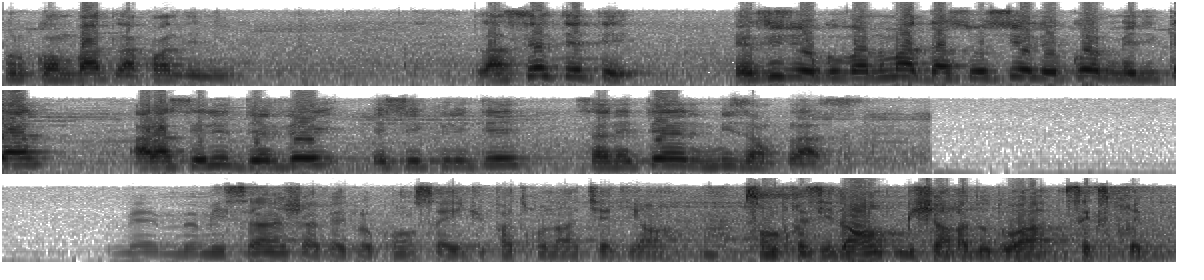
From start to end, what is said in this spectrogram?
pour combattre la pandémie. La CNTT exige au gouvernement d'associer le corps médical à la cellule de veille et sécurité sanitaire mise en place. Même message avec le conseil du patronat tchadien. Son président, Bichar Adoudoua, s'exprime.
